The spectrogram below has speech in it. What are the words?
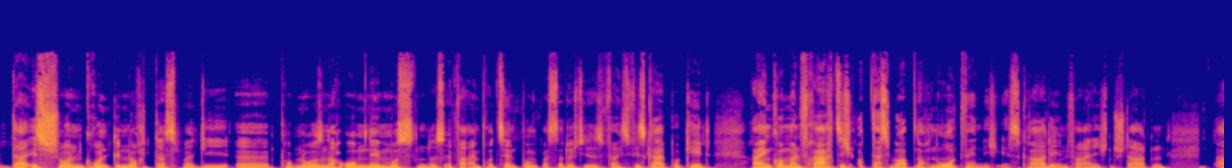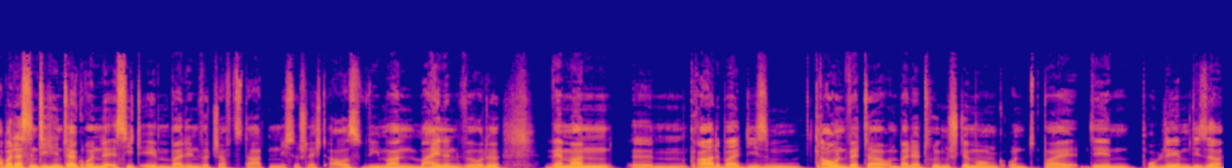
da ist schon Grund genug, dass wir die äh, Prognose nach oben nehmen mussten. Das ist etwa ein Prozentpunkt, was da durch dieses Fiskalpaket reinkommt. Man fragt sich, ob das überhaupt noch notwendig ist, gerade in Vereinigten Staaten. Aber das sind die Hintergründe. Es sieht eben bei den Wirtschaftsdaten nicht so schlecht aus, wie man meinen würde, wenn man ähm, gerade bei diesem grauen Wetter und bei der trüben Stimmung und bei den Problemen dieser,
